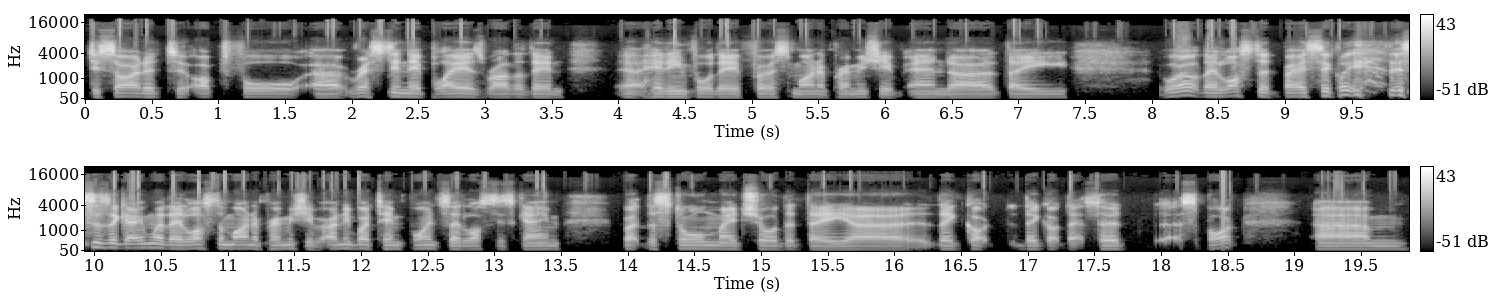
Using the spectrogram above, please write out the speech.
decided to opt for uh, resting their players rather than uh, heading for their first minor premiership, and uh, they well, they lost it basically. this is a game where they lost the minor premiership only by ten points. They lost this game, but the Storm made sure that they uh, they got they got that third uh, spot. Um,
